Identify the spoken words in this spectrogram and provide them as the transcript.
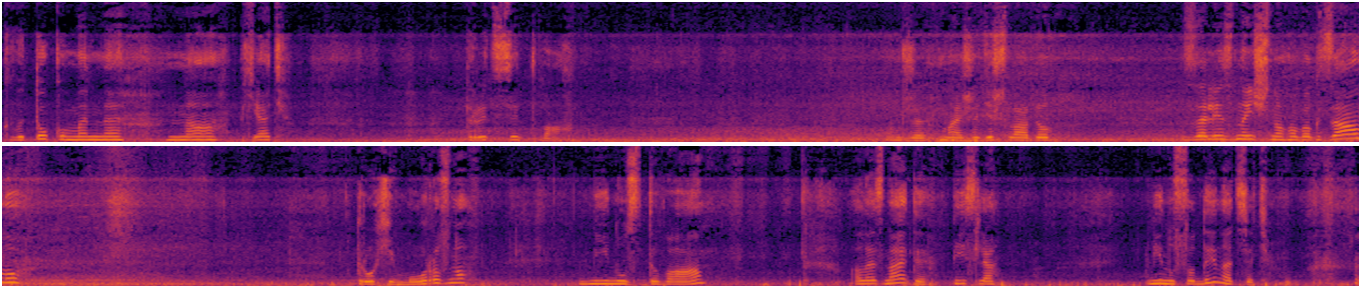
Квиток у мене на 5.32. Вже майже дійшла до залізничного вокзалу. Трохи морозно, мінус два. Але знаєте, після мінус 11,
